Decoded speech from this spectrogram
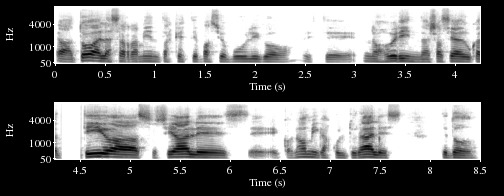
a todas las herramientas que este espacio público este, nos brinda, ya sea educativas, sociales, eh, económicas, culturales, de todo.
